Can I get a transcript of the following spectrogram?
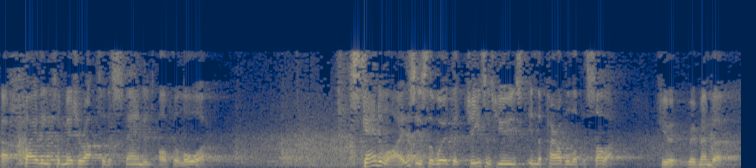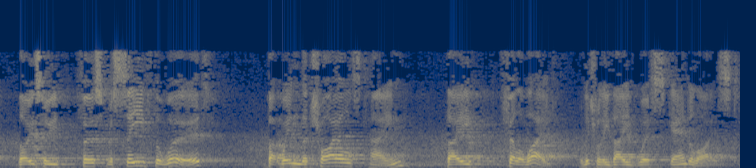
uh, failing to measure up to the standard of the law. Scandalize is the word that Jesus used in the parable of the sower. If you remember, those who first received the word, but when the trials came, they fell away. Literally, they were scandalized.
